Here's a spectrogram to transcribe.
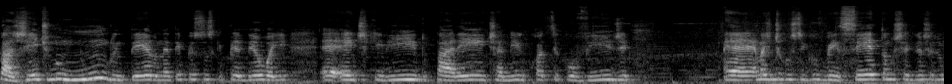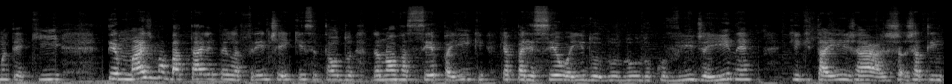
com a gente no mundo inteiro, né? Tem pessoas que perdeu aí é, ente querido, parente, amigo por causa desse Covid. É, mas a gente conseguiu vencer, estamos chegando, chegamos até aqui. Tem mais uma batalha pela frente aí, que é esse tal do, da nova cepa aí, que, que apareceu aí do, do, do Covid aí, né? Que, que tá aí, já, já, já tem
